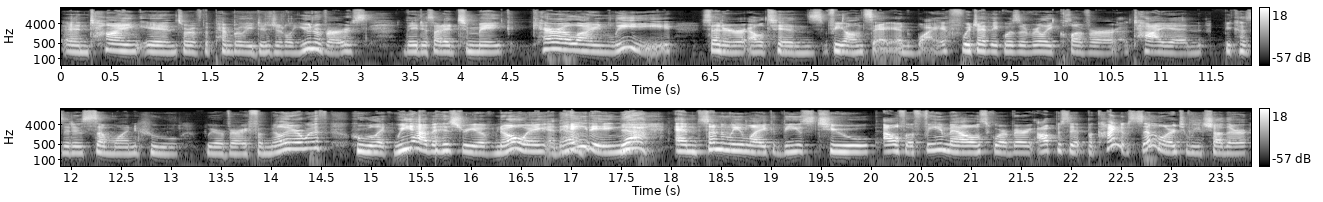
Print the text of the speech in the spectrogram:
and tying in sort of the Pemberley digital universe, they decided to make Caroline Lee Senator Elton's fiance and wife, which I think was a really clever tie in because it is someone who we are very familiar with, who, like, we have a history of knowing and hating. Yeah. And suddenly, like, these two alpha females who are very opposite but kind of similar to each other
